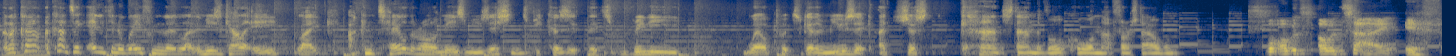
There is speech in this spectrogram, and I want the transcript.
And I can't, I can't take anything away from the like the musicality. Like, I can tell they're all amazing musicians because it, it's really well put together music. I just can't stand the vocal on that first album. Well, I would I would say if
